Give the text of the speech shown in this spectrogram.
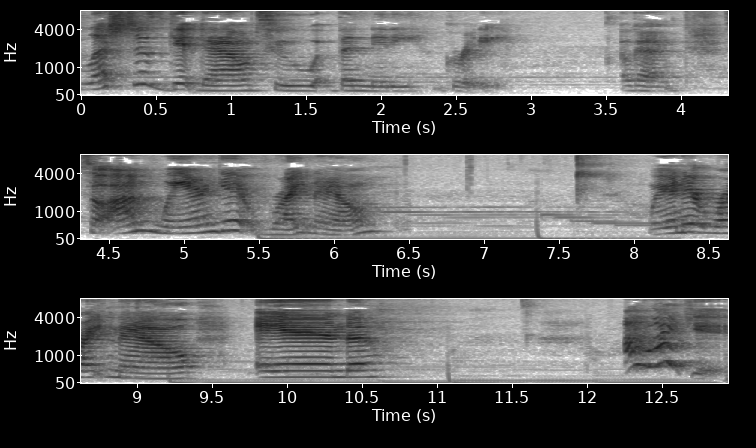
let's just get down to the nitty gritty. Okay so i'm wearing it right now. Wearing it right now and i like it.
